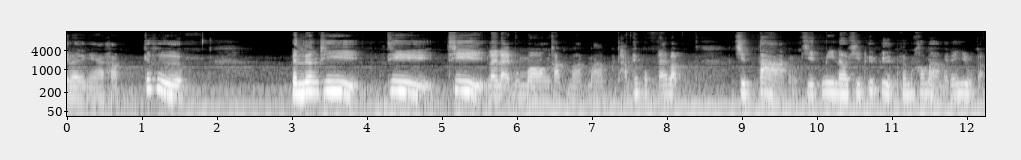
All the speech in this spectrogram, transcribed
อะไรอย่างเงี้ยครับ ก็คือ เป็นเรื่องที่ที่ที่หลาย ๆ มุมมองครับ มามาทำให้ผมได้แบบ คิดต่างคิดมีแนวคิดอื่น ๆ เพิ่มเข้ามาไม่ได้อยู่กับ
